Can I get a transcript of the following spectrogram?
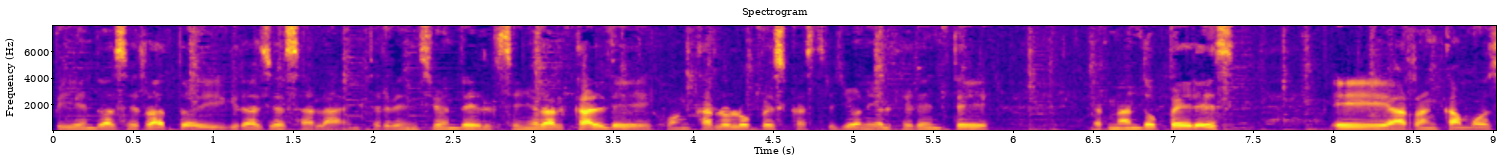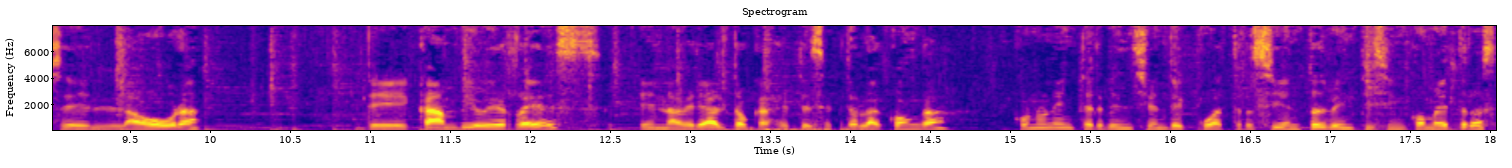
pidiendo hace rato y gracias a la intervención del señor alcalde Juan Carlos López Castellón y el gerente Hernando Pérez, eh, arrancamos la obra de cambio de redes en la vereda Alto Cajete, sector La Conga, con una intervención de 425 metros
